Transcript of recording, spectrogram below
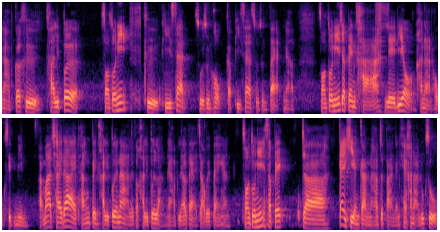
นะครับ ก็คือคาลิเปอร์สองตัวนี้คือ PZ 006 กับ PZ 008นะครับ สองตัวนี้จะเป็นขาเรเดียลขนาด 60 มิล สามารถใช้ได้ทั้งเป็นคาลิเปอร์หน้าแล้วก็คาลิเปอร์หลังนะครับ แล้วแต่จะเอาไปแปลงอันสองตัวนี้สเปคจะใกล้เคียงกันนะครับ จะต่างกันแค่ขนาดลูกสูบ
